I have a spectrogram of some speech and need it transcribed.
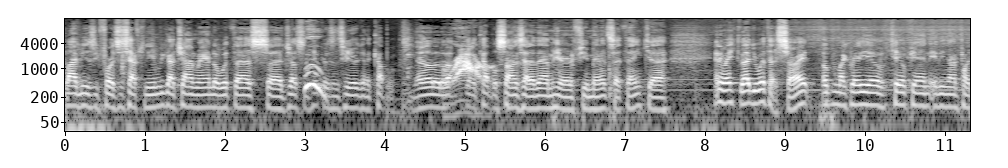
live music for us this afternoon. We got John Randall with us. Uh, Justin Hickerson's here. Get a couple, no, no, no, get a couple songs out of them here in a few minutes, I think. Uh, anyway, glad you're with us. All right, Open Mic Radio, KOPN 89.5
